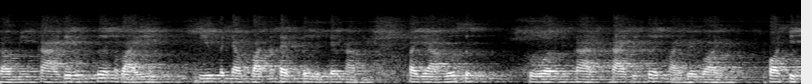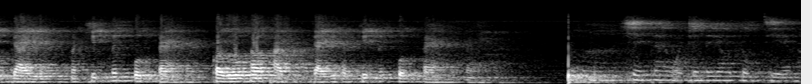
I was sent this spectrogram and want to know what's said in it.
เรามีกายที่มันเคลื่อนไหวชีวิตประจำวันตั้งแต่ตื่นจนหลับพยายามรู้สึกตัวในการกายที่เคลื่อนไหวบ่อยๆ พอจิตใจมันคิดนึกปรุงแต่ง ก็รู้เท่าทันใจที่มันคิดนึกปรุงแต่งนะ现在我真的要 总结了，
